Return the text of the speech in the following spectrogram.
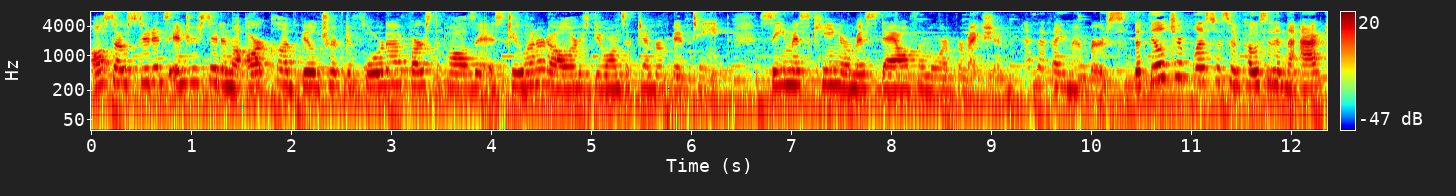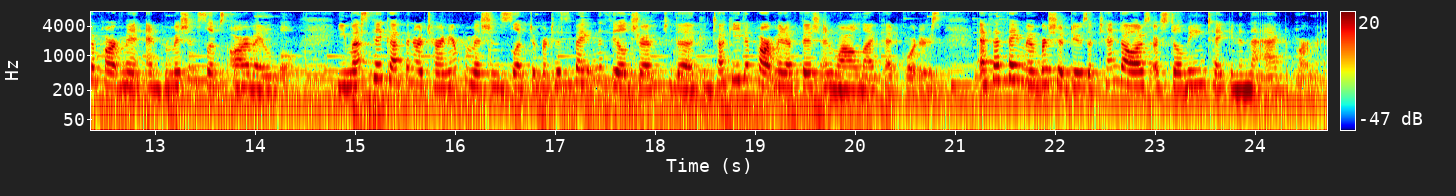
Also, students interested in the Art Club field trip to Florida, first deposit is $200 due on September 15th. See Miss King or Miss Dow for more information. FFA members. The field trip list has been posted in the Ag Department and permission slips are available. You must pick up and return your permission slip to participate in the field trip to the Kentucky Department of Fish and Wildlife headquarters. FFA membership dues of $10 are still being taken in the Ag Department.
